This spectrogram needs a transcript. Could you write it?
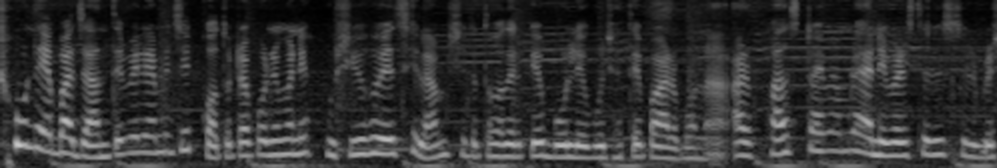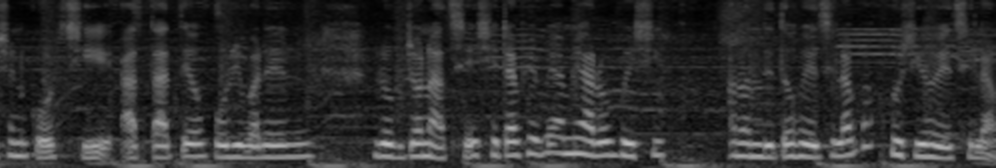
শুনে বা জানতে পেরে আমি যে কতটা পরিমাণে খুশি হয়েছিলাম, সেটা তোমাদেরকে বলে বোঝাতে পারব না। আর ফার্স্ট টাইম আমরা অ্যানিভার্সারি সেলিব্রেশন করছি আর তাতেও পরিবারের লোকজন আছে, সেটা ভেবে আমি আরও বেশি আনন্দিত হয়েছিলাম বা খুশি হয়েছিলাম।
